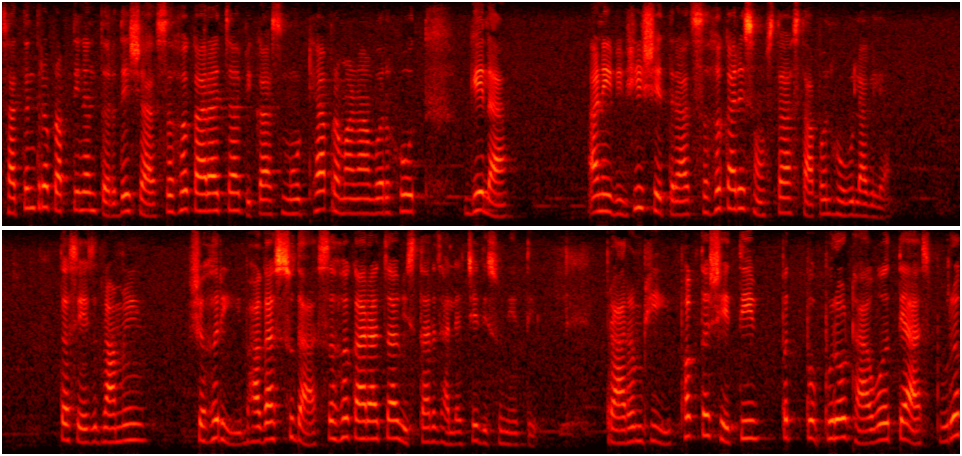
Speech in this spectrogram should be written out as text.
स्वातंत्र्यप्राप्तीनंतर देशात सहकाराचा विकास मोठ्या प्रमाणावर होत गेला. आणि विविध क्षेत्रात सहकारी संस्था स्थापन होऊ लागल्या. तसेच ग्रामीण शहरी भागातसुद्धा सहकाराचा विस्तार झाल्याचे दिसून येते. प्रारंभी फक्त शेती पत पुरवठा व त्यास पूरक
